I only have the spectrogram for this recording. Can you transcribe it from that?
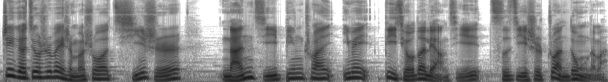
这个就是为什么说，其实南极冰川，因为地球的两极磁极是转动的嘛，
